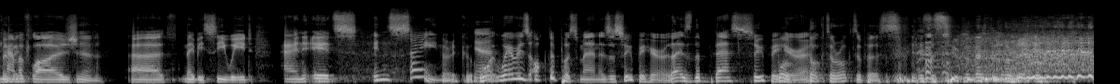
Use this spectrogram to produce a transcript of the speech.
camouflage. yeah. Uh, maybe seaweed, and it's insane. Very cool. Yeah. Wh- where is Octopus Man as a superhero? That is the best Well, superhero. Doctor Octopus is a super villain already.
